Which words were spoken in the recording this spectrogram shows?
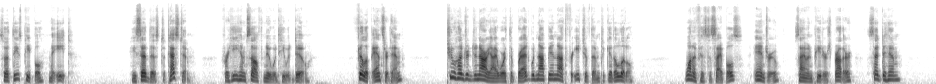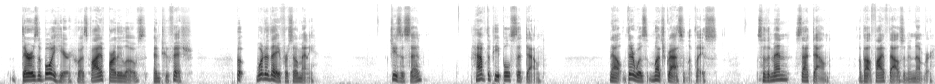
so that these people may eat? He said this to test him, for he himself knew what he would do. Philip answered him, Two hundred denarii worth of bread would not be enough for each of them to get a little. One of his disciples, Andrew, Simon Peter's brother, said to him, There is a boy here who has five barley loaves and two fish. But what are they for so many? Jesus said, Have the people sit down. Now there was much grass in the place. So the men sat down, about five thousand in number.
